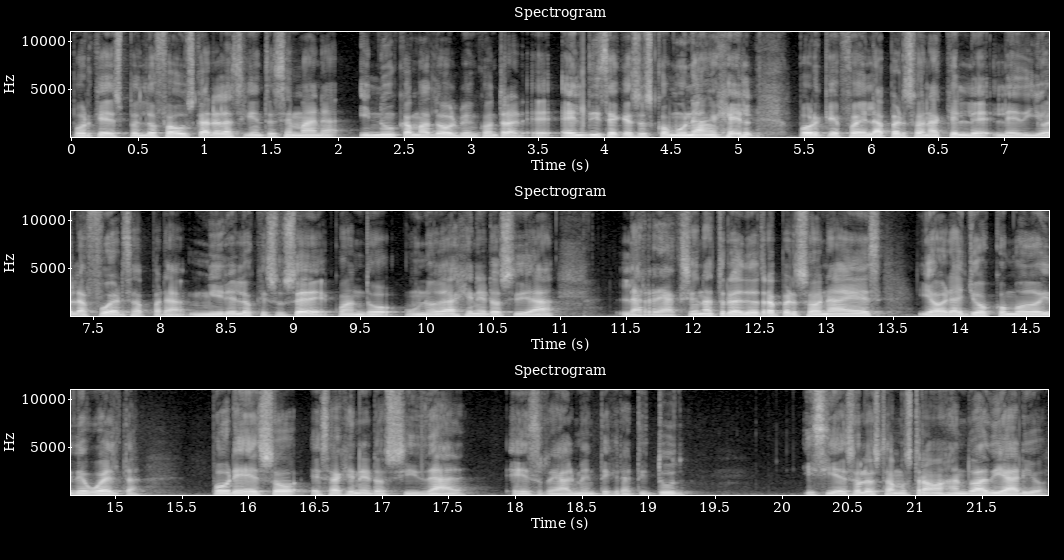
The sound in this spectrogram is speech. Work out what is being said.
porque después lo fue a buscar a la siguiente semana y nunca más lo volvió a encontrar. E, él dice que eso es como un ángel porque fue la persona que le, le dio la fuerza para mire lo que sucede. Cuando uno da generosidad, la reacción natural de otra persona es, ¿y ahora yo cómo doy de vuelta? Por eso esa generosidad es realmente gratitud. Y si eso lo estamos trabajando a diario,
